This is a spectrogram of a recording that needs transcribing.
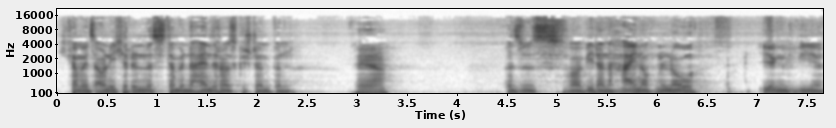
ich kann mir jetzt auch nicht erinnern, dass ich da mit einer Eins rausgestimmt bin. Ja. Also es war weder ein High noch ein Low irgendwie.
